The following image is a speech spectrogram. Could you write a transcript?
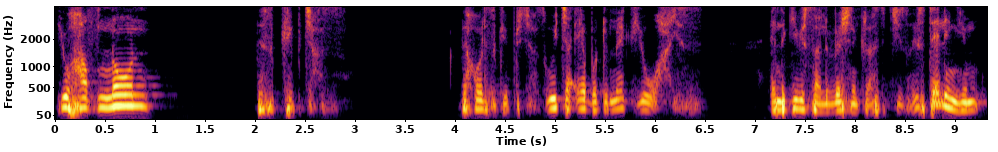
you have known." The scriptures, the Holy Scriptures, which are able to make you wise and give you salvation in Christ Jesus. He's telling him,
